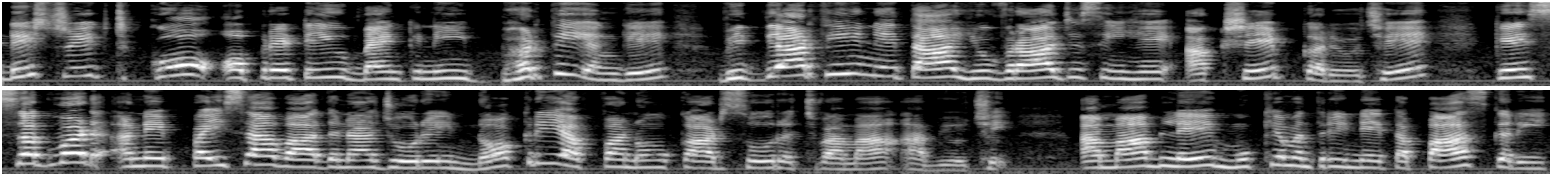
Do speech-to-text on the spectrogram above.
ડિસ્ટ્રિક્ટ કોઓપરેટિવ બેંકની ભરતી અંગે વિદ્યાર્થી નેતા યુવરાજસિંહે આક્ષેપ કર્યો છે કે સગવડ અને પૈસાવાદના જોરે નોકરી આપવાનો કારસો રચવામાં આવ્યો છે. આ મામલે મુખ્યમંત્રીને તપાસ કરી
